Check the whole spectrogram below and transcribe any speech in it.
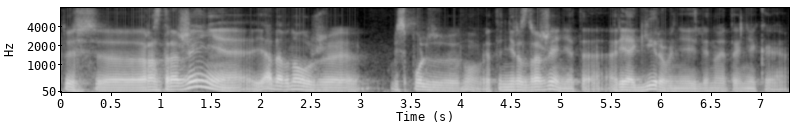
То есть э, раздражение я давно уже использую, ну, это не раздражение, это реагирование или, ну, это некая,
